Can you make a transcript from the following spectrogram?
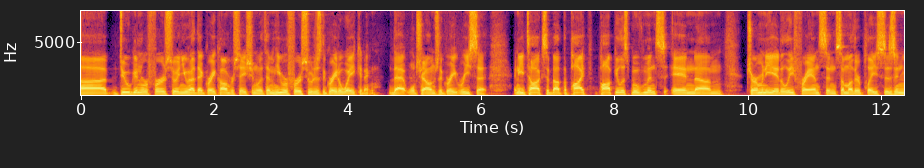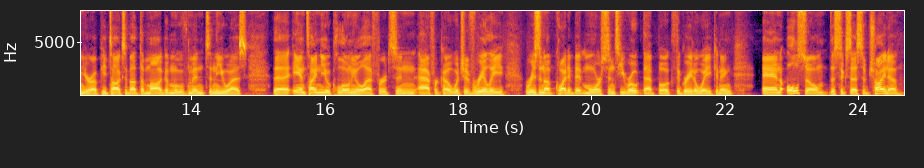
uh, Dugin refers to, and you had that great conversation with him. He refers to it as the Great Awakening that will challenge the Great Reset, and he talks about the populist movements in um, Germany, Italy, France, and some other places in Europe. He talks about the MAGA movement in the U.S., the anti-neocolonial efforts in Africa, which have really risen up quite a bit more since he wrote that book, The Great Awakening, and also the success of China,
